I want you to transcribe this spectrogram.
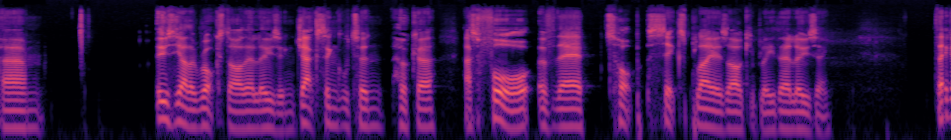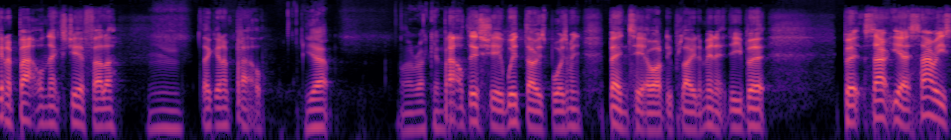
Um, who's the other rock star they're losing? Jack Singleton, hooker. That's four of their top six players, arguably, they're losing. They're going to battle next year, fella. Mm. They're going to battle. yeah, I reckon. Battle this year with those boys. I mean, Ben Teo hardly played a minute, but but Sar- yeah, Sarries.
